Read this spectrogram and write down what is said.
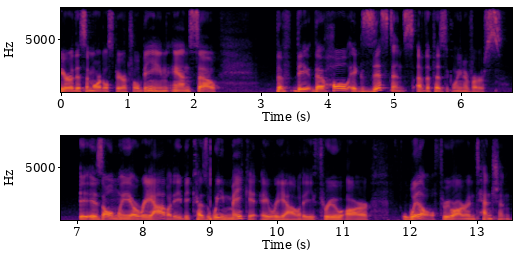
You're this immortal spiritual being. And so, the the the whole existence of the physical universe is only a reality because we make it a reality through our will, through our intention.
